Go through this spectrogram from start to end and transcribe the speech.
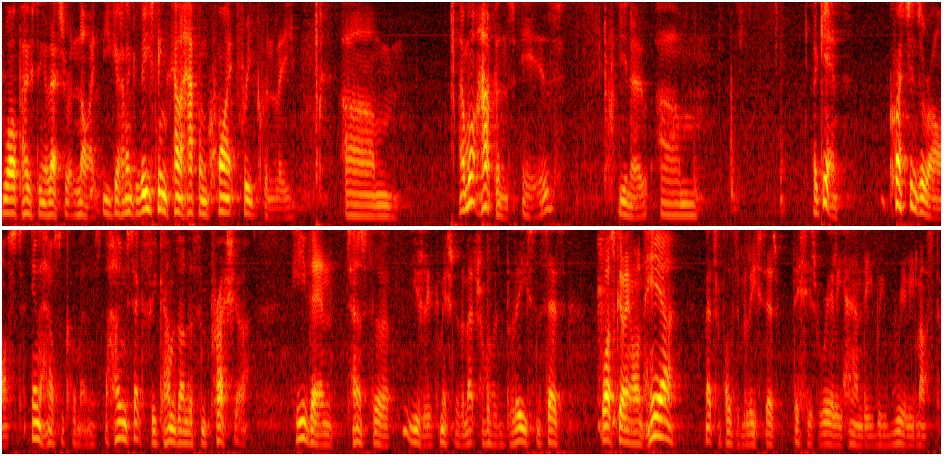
while posting a letter at night. You kind of, these things kind of happen quite frequently. Um, and what happens is, you know, um, again, questions are asked in the House of Commons. The Home Secretary comes under some pressure. He then turns to the, usually the Commissioner of the Metropolitan Police and says, what's going on here? Metropolitan Police says, this is really handy. We really must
